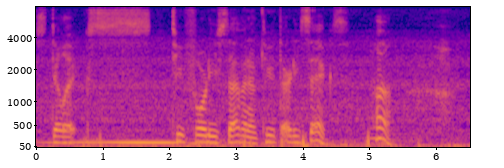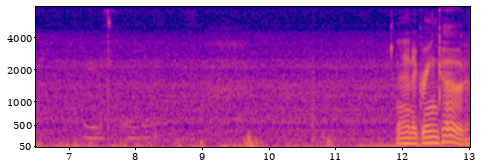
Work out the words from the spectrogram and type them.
Steelix 247 of 236. Huh. And a green code.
